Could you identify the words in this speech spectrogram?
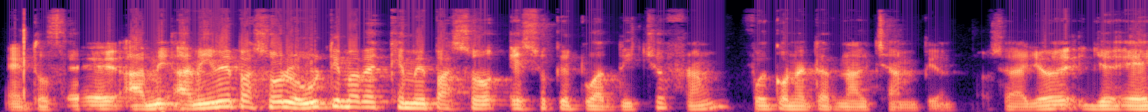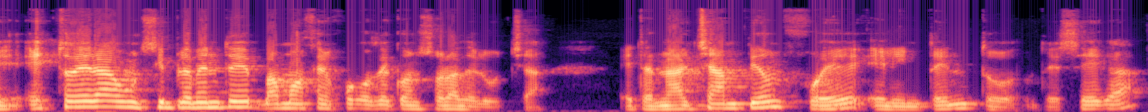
Entonces, a mí, a mí me pasó, la última vez que me pasó eso que tú has dicho, Frank, fue con Eternal Champion. O sea, yo, yo- eh, esto era un simplemente vamos a hacer juegos de consola de lucha. Eternal Champion fue el intento de Sega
